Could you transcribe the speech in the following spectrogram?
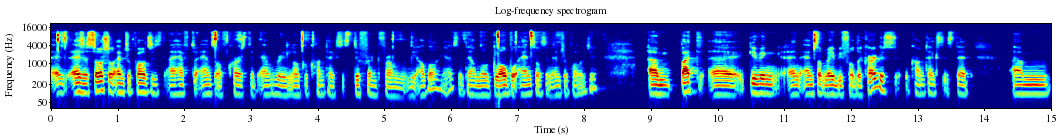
as, as a social anthropologist, I have to answer, of course, that every local context is different from the other. Yes, there are no global answers in anthropology. Um, but uh, giving an answer maybe for the Kyrgyz context is that um,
